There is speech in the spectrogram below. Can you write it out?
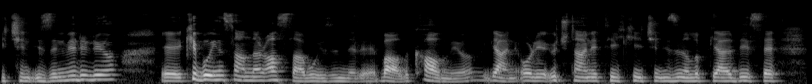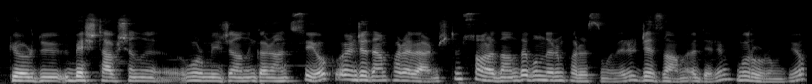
için izin veriliyor. E, Ki bu insanlar asla bu izinlere bağlı kalmıyor. Yani oraya üç tane tilki için izin alıp geldiyse gördüğü beş tavşanı vurmayacağının garantisi yok. Önceden para vermiştim. Sonradan da bunların parasını verir, cezamı öderim, vururum diyor.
